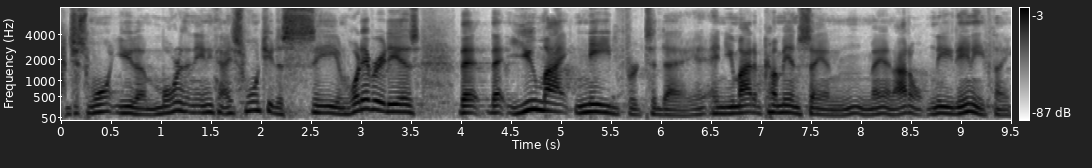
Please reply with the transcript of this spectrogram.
I just want you to, more than anything, I just want you to see, and whatever it is that, that you might need for today, and you might have come in saying, mm, Man, I don't need anything.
